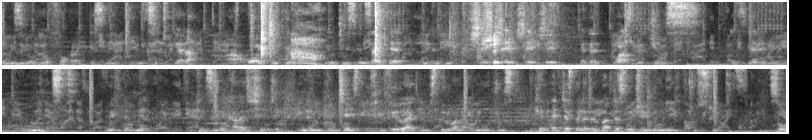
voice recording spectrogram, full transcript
and use your, your fork like this you mix it together. Uh, or you can put Ah. your juice inside here and then you shake, Shake shake, shake, shake. And then once the juice is getting mixed with the milk, you can see the color is changing and then you can taste. If you feel like you still want to add more juice, you can add just a little, but just make sure you don't make it too sweet. So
